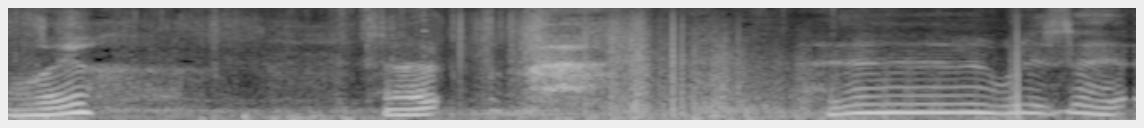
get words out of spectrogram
Well, uh, uh, what is that?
